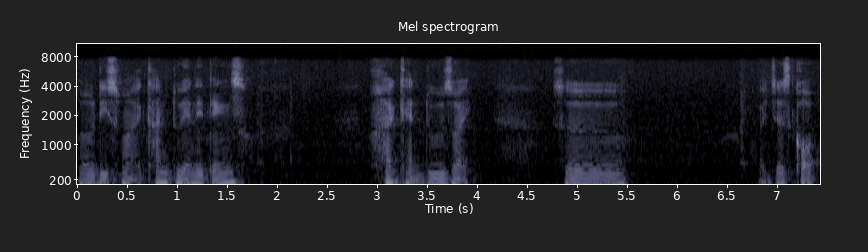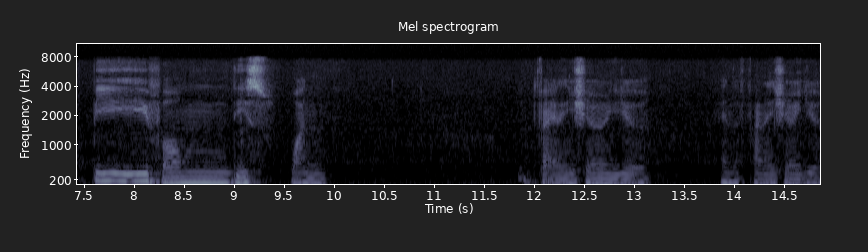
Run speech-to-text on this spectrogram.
so this one I can't do anything I can do is right so I just copy from this one financial year and the financial year.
